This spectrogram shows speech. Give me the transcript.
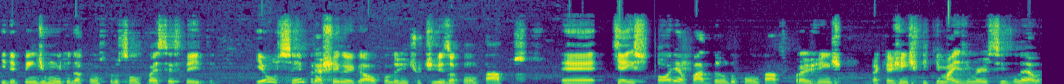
e depende muito da construção que vai ser feita. Eu sempre achei legal quando a gente utiliza contatos, é, que a história vá dando contatos pra gente, para que a gente fique mais imersivo nela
